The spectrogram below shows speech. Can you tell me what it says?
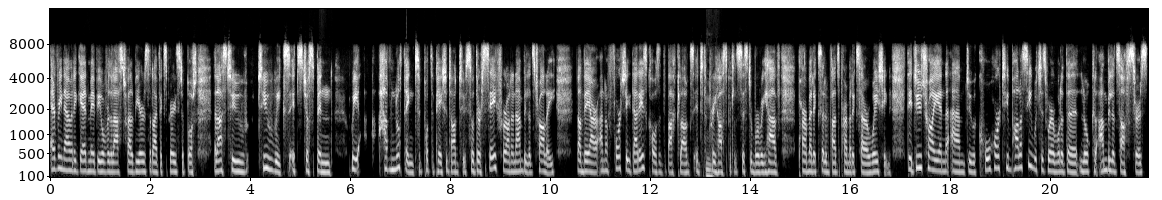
every now and again, maybe over the last 12 years that I've experienced it, but the last two two weeks, it's just been we have nothing to put the patient onto. So they're safer on an ambulance trolley than they are. And unfortunately, that is causing the backlogs into the mm. pre hospital system where we have paramedics and advanced paramedics that are waiting. They do try and um, do a cohorting policy, which is where one of the local ambulance officers,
